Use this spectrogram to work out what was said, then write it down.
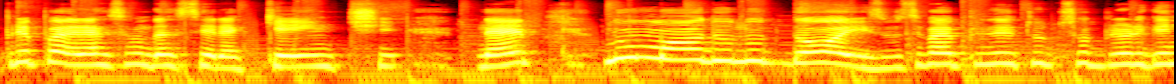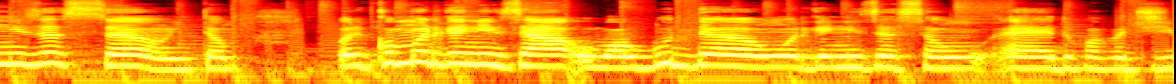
preparação da cera quente, né? No módulo 2, você vai aprender tudo sobre organização, então como organizar o algodão, organização é, do papel de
